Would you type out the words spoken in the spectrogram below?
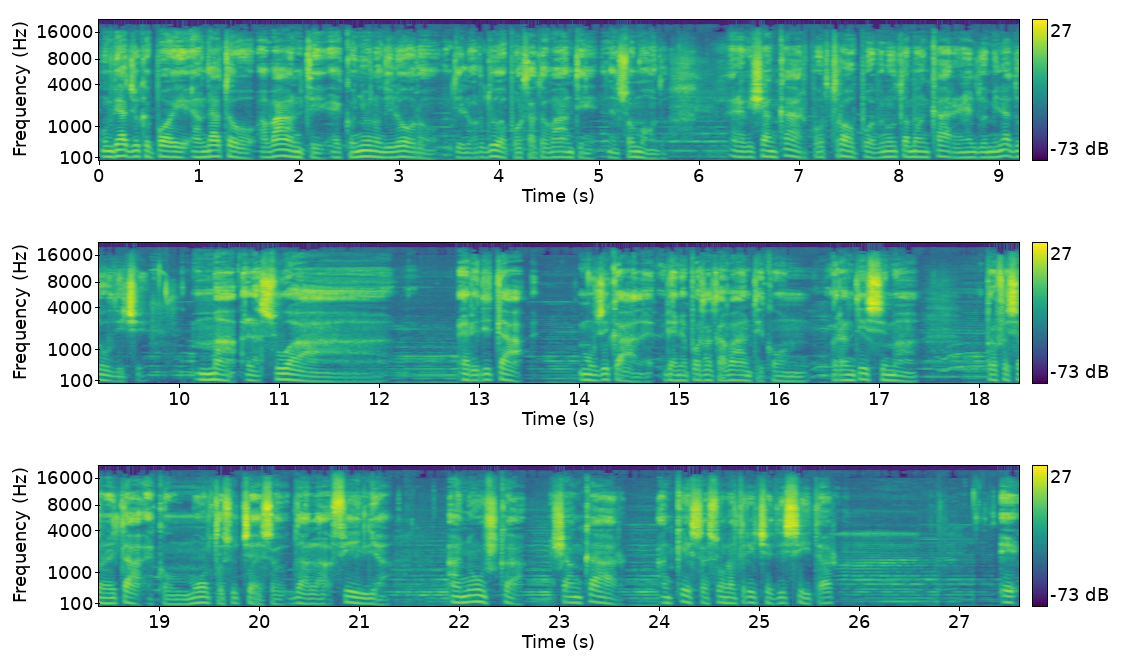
un viaggio che poi è andato avanti e che ognuno di loro, di loro due, ha portato avanti nel suo modo. Ravi Shankar purtroppo è venuto a mancare nel 2012, ma la sua eredità musicale viene portata avanti con grandissima professionalità e con molto successo dalla figlia Anushka Shankar, anch'essa suonatrice di sitar. E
